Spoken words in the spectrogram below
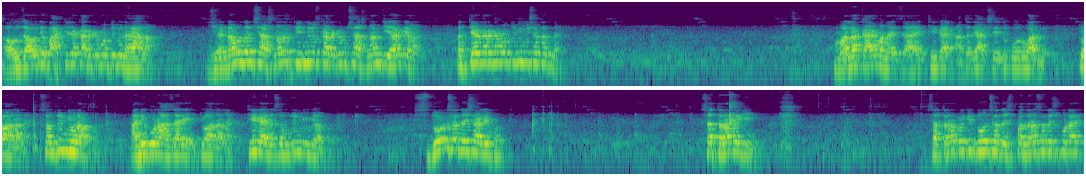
अहो जाऊ दे बाकीच्या कार्यक्रमात तुम्ही नाही आला. झेंडावंदन शासनानं तीन दिवस कार्यक्रम शासनानं जी आर केला. आणि त्या कार्यक्रमात तुम्ही येऊ शकत नाही. मला काय म्हणायचं आहे ठीक आहे आता ते अक्षयचं कोण वारलं तो आला नाही. समजून घेऊ ना आपण. आणि कोण आजारी आहे तो आला नाही. ठीक आहे ना समजून घेऊया आपण. दोन सदस्य आले फक्त. सतरापैकी सतरापैकी दोन सदस्य. पंधरा सदस्य कुठं आहेत?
